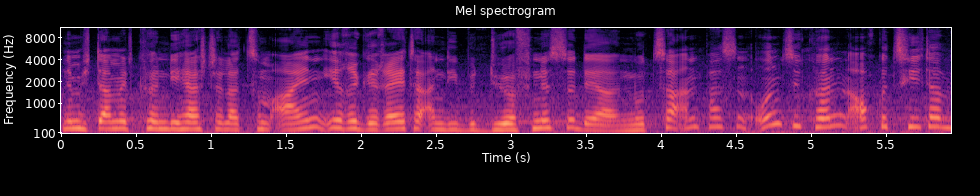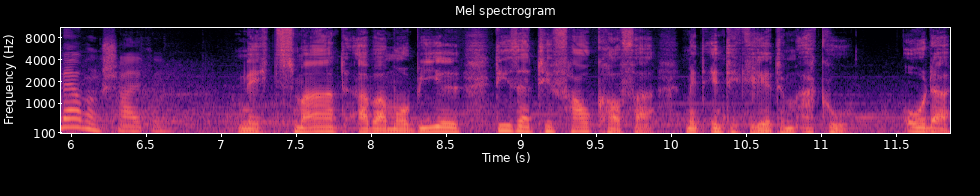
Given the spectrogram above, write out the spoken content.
nämlich damit können die Hersteller zum einen ihre Geräte an die Bedürfnisse der Nutzer anpassen und sie können auch gezielter Werbung schalten. Nicht smart, aber mobil, dieser TV-Koffer mit integriertem Akku. Oder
